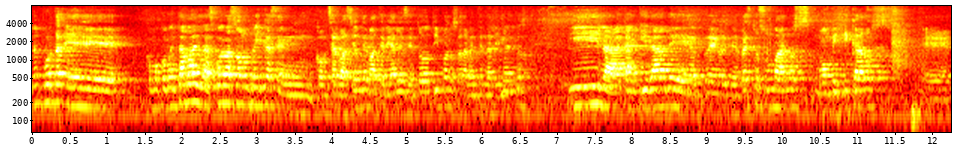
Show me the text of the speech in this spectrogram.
No importa, eh, como comentaba, las cuevas son ricas en conservación de materiales de todo tipo, no solamente en alimentos, y la cantidad de, de restos humanos momificados eh,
